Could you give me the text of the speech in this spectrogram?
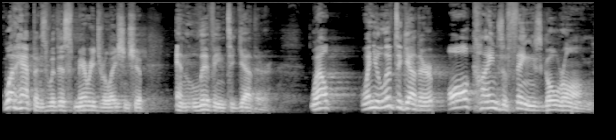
what happens with this marriage relationship and living together? Well, when you live together, all kinds of things go wrong.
